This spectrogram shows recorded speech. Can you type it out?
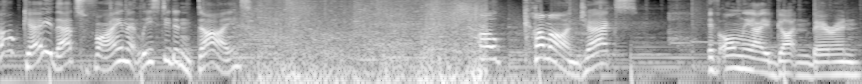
Okay, that's fine. At least he didn't die. Oh, come on, Jax. If only I had gotten Baron.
